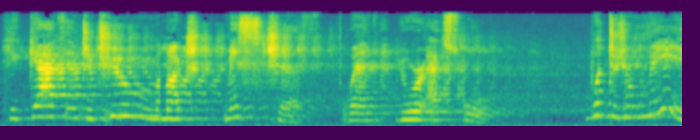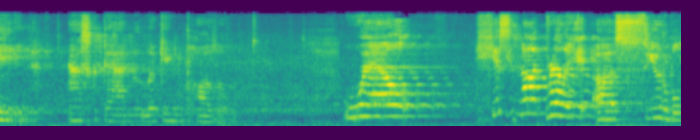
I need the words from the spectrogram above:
He gets into too much mischief when you're at school. What do you mean? asked Dad, looking puzzled. Well, he's not really a suitable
